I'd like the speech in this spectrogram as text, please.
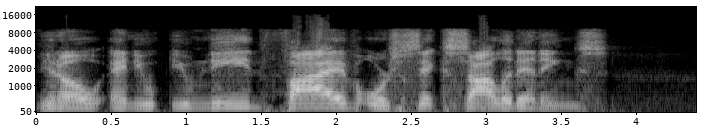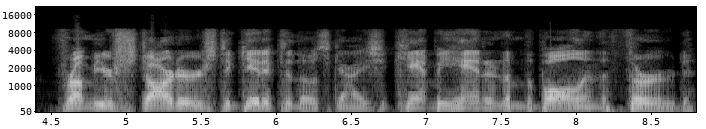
You know, and you you need five or six solid innings from your starters to get it to those guys. You can't be handing them the ball in the third.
